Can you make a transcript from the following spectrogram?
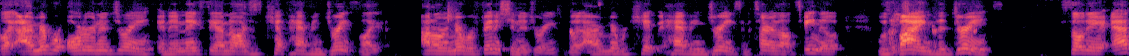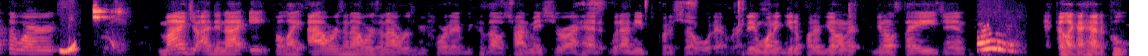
like I remember ordering a drink, and then next thing I know, I just kept having drinks. Like I don't remember finishing the drinks, but I remember kept having drinks, and it turns out Tina was buying the drinks. So then afterwards, mind you, I did not eat for like hours and hours and hours before that because I was trying to make sure I had what I needed for the show or whatever. I didn't want to get up on get on get on stage and feel like I had to poop,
